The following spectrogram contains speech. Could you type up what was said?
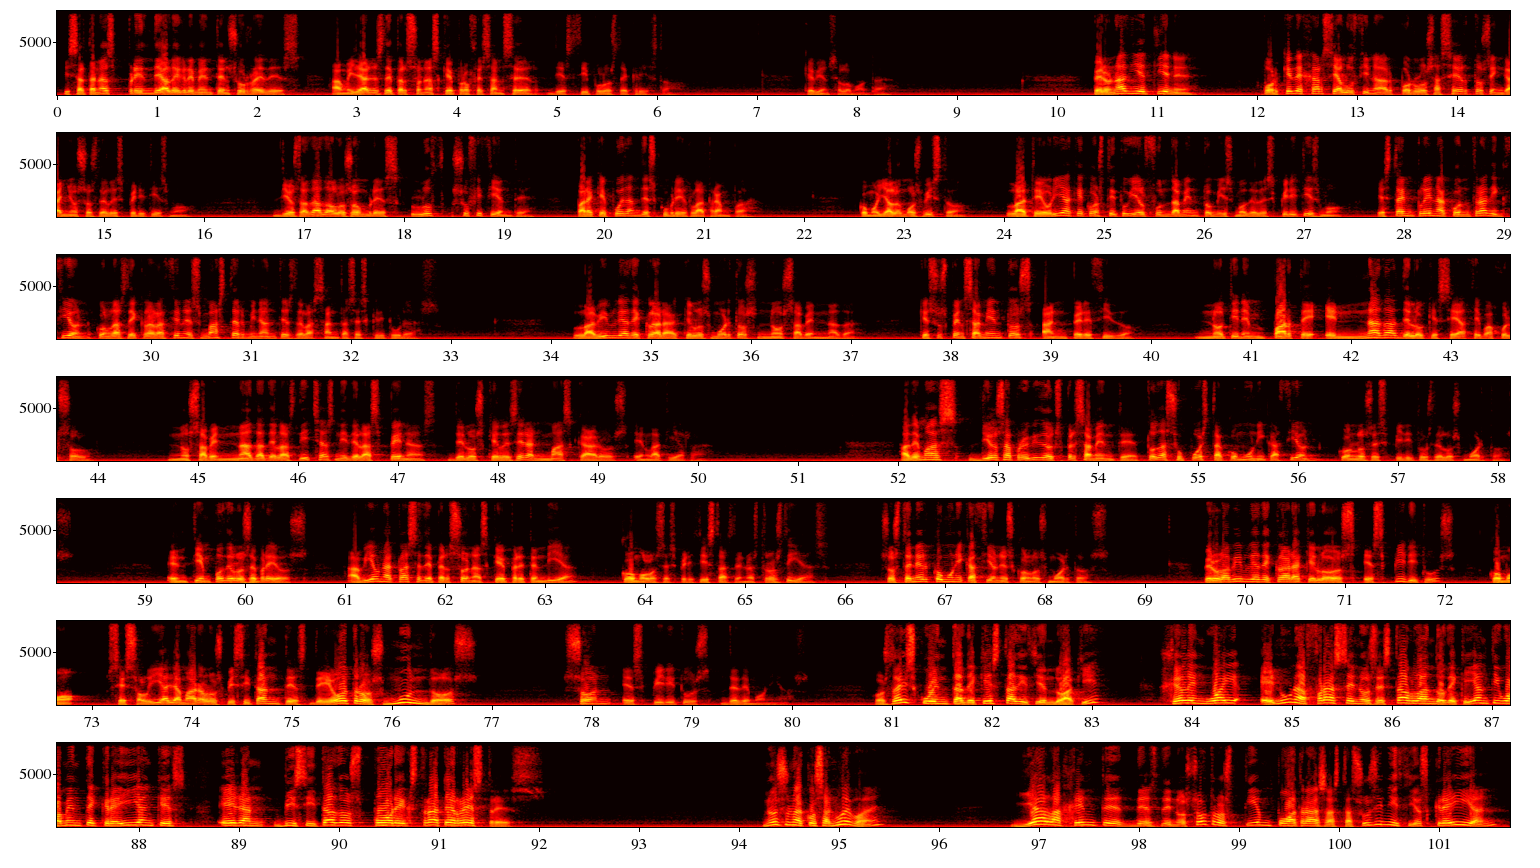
y Satanás prende alegremente en sus redes a millares de personas que profesan ser discípulos de Cristo. Qué bien se lo monta. ¿eh? Pero nadie tiene por qué dejarse alucinar por los asertos engañosos del espiritismo. Dios ha dado a los hombres luz suficiente para que puedan descubrir la trampa. Como ya lo hemos visto, la teoría que constituye el fundamento mismo del espiritismo está en plena contradicción con las declaraciones más terminantes de las Santas Escrituras. La Biblia declara que los muertos no saben nada, que sus pensamientos han perecido, no tienen parte en nada de lo que se hace bajo el sol, no saben nada de las dichas ni de las penas de los que les eran más caros en la tierra. Además, Dios ha prohibido expresamente toda supuesta comunicación con los espíritus de los muertos. En tiempo de los hebreos, había una clase de personas que pretendía, como los espiritistas de nuestros días, sostener comunicaciones con los muertos. Pero la Biblia declara que los espíritus, como se solía llamar a los visitantes de otros mundos, son espíritus de demonios. ¿Os dais cuenta de qué está diciendo aquí? Helen White en una frase nos está hablando de que ya antiguamente creían que eran visitados por extraterrestres. No es una cosa nueva, ¿eh? Ya la gente desde nosotros tiempo atrás hasta sus inicios creían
